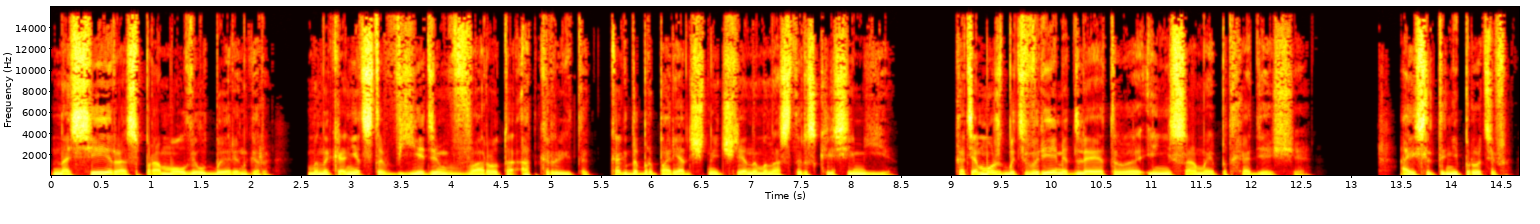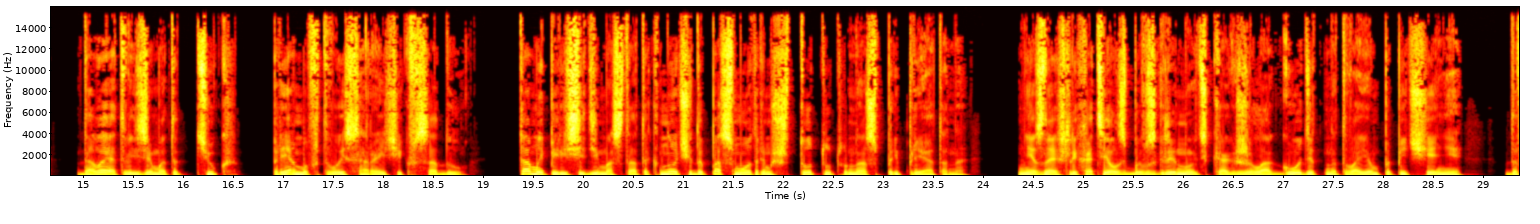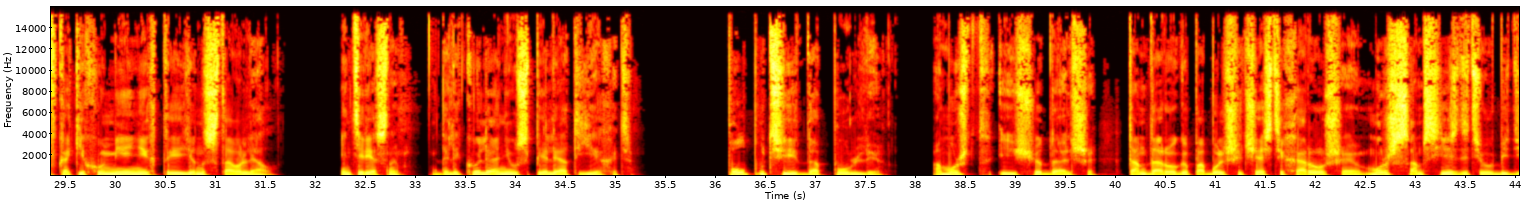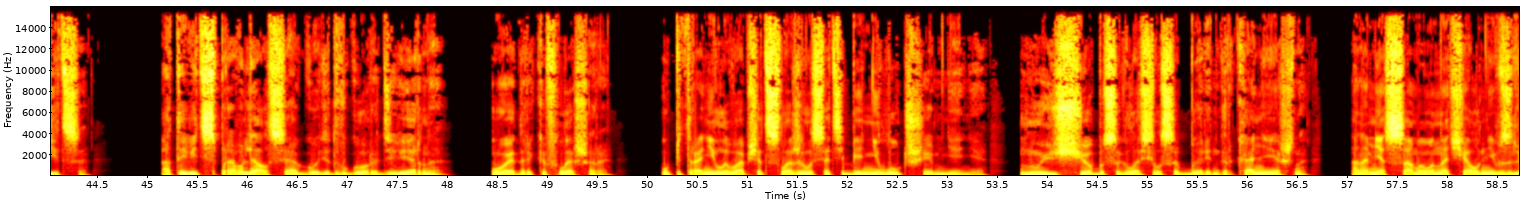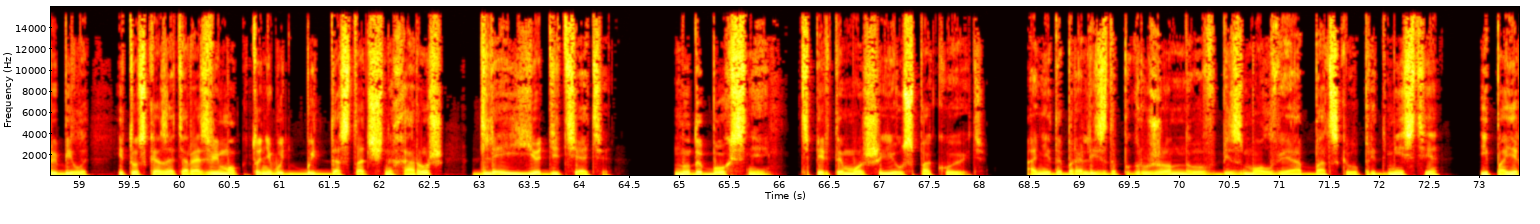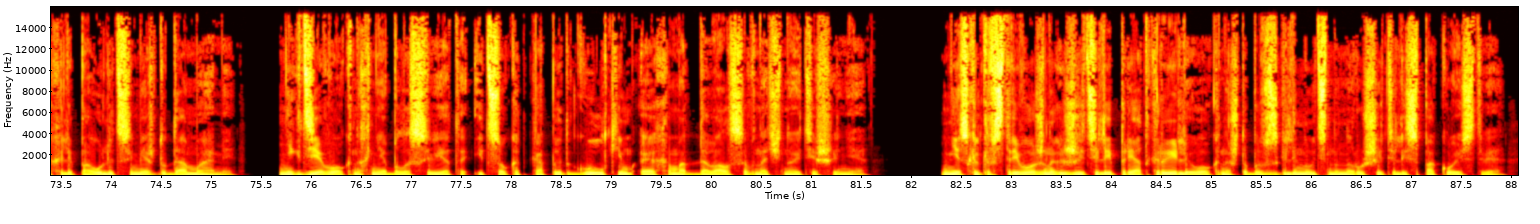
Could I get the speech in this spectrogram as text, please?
«На сей раз», — промолвил Берингер, — «мы наконец-то въедем в ворота открыто, как добропорядочные члены монастырской семьи. Хотя, может быть, время для этого и не самое подходящее. А если ты не против, давай отвезем этот тюк прямо в твой сарайчик в саду. Там и пересидим остаток ночи, да посмотрим, что тут у нас припрятано. Мне, знаешь ли, хотелось бы взглянуть, как жила Годит на твоем попечении, да в каких умениях ты ее наставлял. Интересно, далеко ли они успели отъехать? Полпути до Пулли, а может и еще дальше. Там дорога по большей части хорошая, можешь сам съездить и убедиться. А ты ведь справлялся о Годит в городе, верно? У Эдрика Флешера. У Петронилы вообще-то сложилось о тебе не лучшее мнение. Ну еще бы, согласился Берингер, конечно. Она меня с самого начала не взлюбила. И то сказать, а разве мог кто-нибудь быть достаточно хорош для ее дитяти? Ну да бог с ней. Теперь ты можешь ее успокоить. Они добрались до погруженного в безмолвие аббатского предместья и поехали по улице между домами. Нигде в окнах не было света, и цокот копыт гулким эхом отдавался в ночной тишине. Несколько встревоженных жителей приоткрыли окна, чтобы взглянуть на нарушителей спокойствия.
